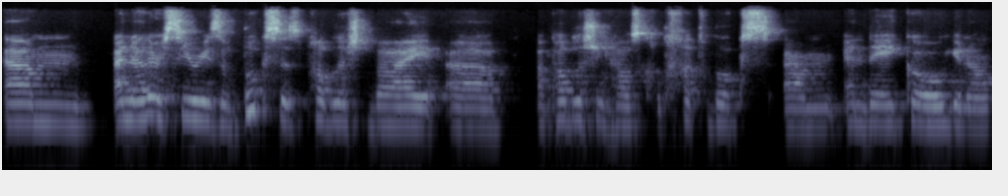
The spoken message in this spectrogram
Um, another series of books is published by uh, a publishing house called Khatt Books, um, and they go, you know,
